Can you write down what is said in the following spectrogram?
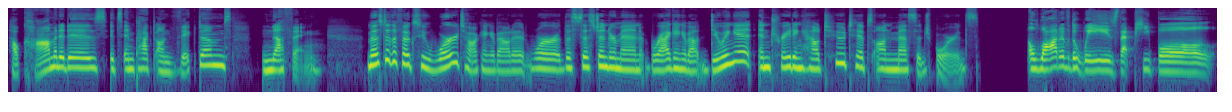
how common it is, its impact on victims, nothing. Most of the folks who were talking about it were the cisgender men bragging about doing it and trading how to tips on message boards a lot of the ways that people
